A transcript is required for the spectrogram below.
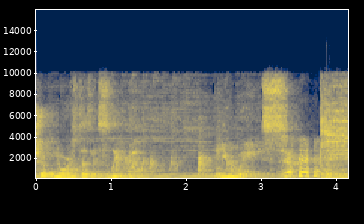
Chuck Norris doesn't sleep. He waits.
